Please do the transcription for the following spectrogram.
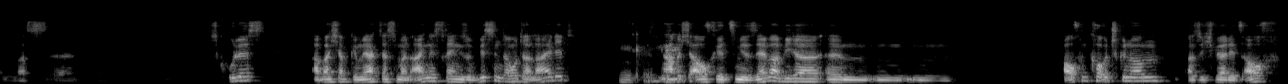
Also was, äh, was cool ist. Aber ich habe gemerkt, dass mein eigenes Training so ein bisschen darunter leidet. Okay. Habe ich auch jetzt mir selber wieder ähm, auch einen Coach genommen. Also ich werde jetzt auch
